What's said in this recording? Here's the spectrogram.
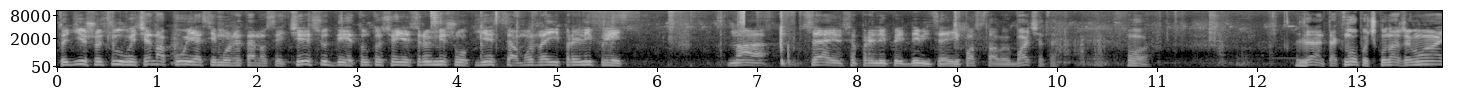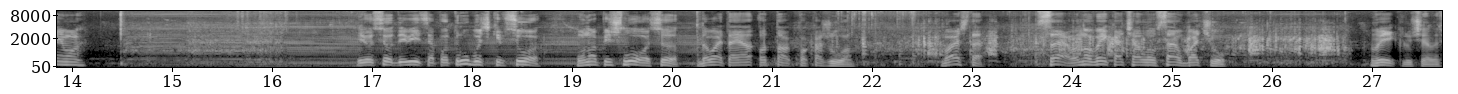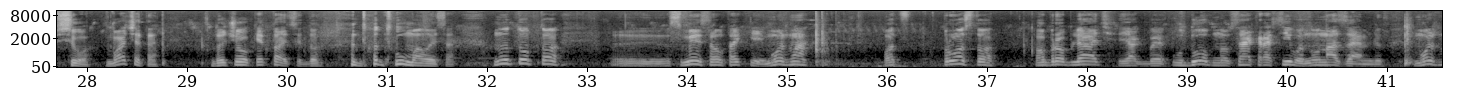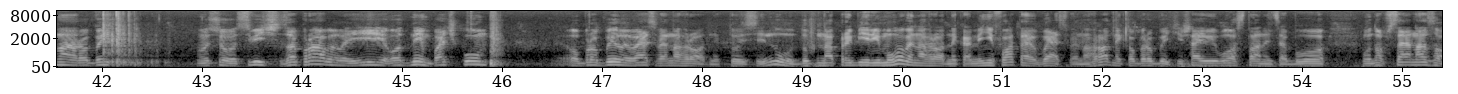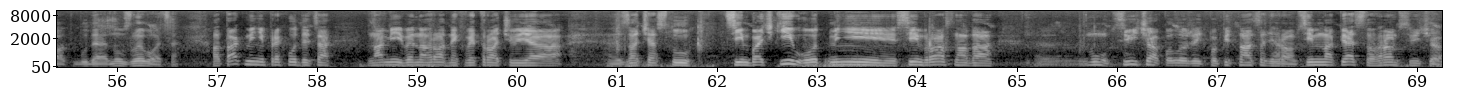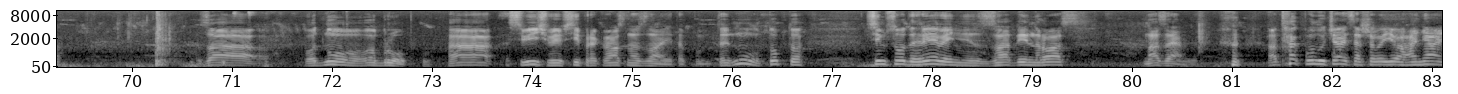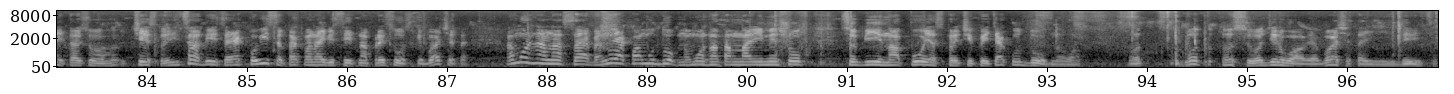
Тоді що цю ви чи на поясі можете носити, чи сюди. Тут ось є ремішок, є ця, можна її приліпити. На це все приліпити. Дивіться, я її поставив, бачите? О. Гляньте, кнопочку нажимаємо. І ось, дивіться, по трубочці все, воно пішло. Ось. Давайте я отак покажу вам. Бачите? Все, воно викачало все в бачок. Виключили, все. Бачите? До чого китайці додумалися. Ну, тобто, е, смисл такий. Можна от просто обробляти, якби удобно, все красиво, ну на землю. Можна робити ось свіч заправили і одним бачком обробили весь виноградник. Тобто, ну, на примірі мого виноградника мені хватає весь виноградник обробити, і ще його останеться, бо воно все назад буде ну, зливатися. А так мені приходиться на мій виноградник витрачу я зачасту 7 бачків, от мені 7 разів треба ну, свіча положити по 15 грам. 7 на 5 100 грам свіча за одну обробку. А свіч ви всі прекрасно знаєте. Ну, тобто 700 гривень за один раз на землю. А так виходить, що ви його ганяєте о, чисто. І це дивіться, як повісив, так вона і висить на присоски, бачите? А можна на себе, ну як вам удобно, можна там на ремішок собі на пояс причепити, як удобно вам. От, от ось одірвав я, бачите її, дивіться.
